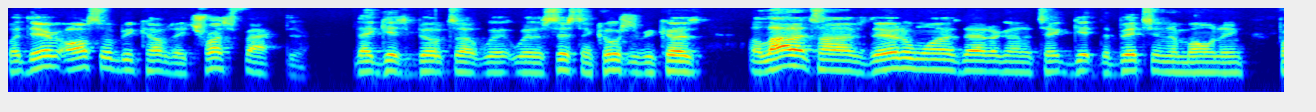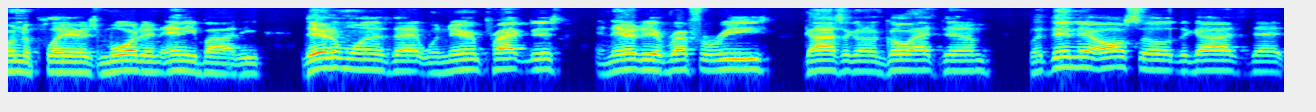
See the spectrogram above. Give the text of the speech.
but there also becomes a trust factor that gets built up with, with assistant coaches because a lot of times they're the ones that are going to take get the bitch in the moaning from the players more than anybody. They're the ones that when they're in practice and they're the referees, guys are going to go at them. But then they're also the guys that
